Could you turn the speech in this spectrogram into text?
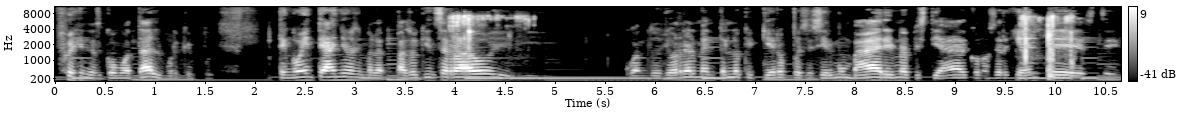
pues como tal, porque pues, tengo 20 años y me la paso aquí encerrado y, cuando yo realmente lo que quiero pues es irme a un bar, irme a pistear, conocer gente, este,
